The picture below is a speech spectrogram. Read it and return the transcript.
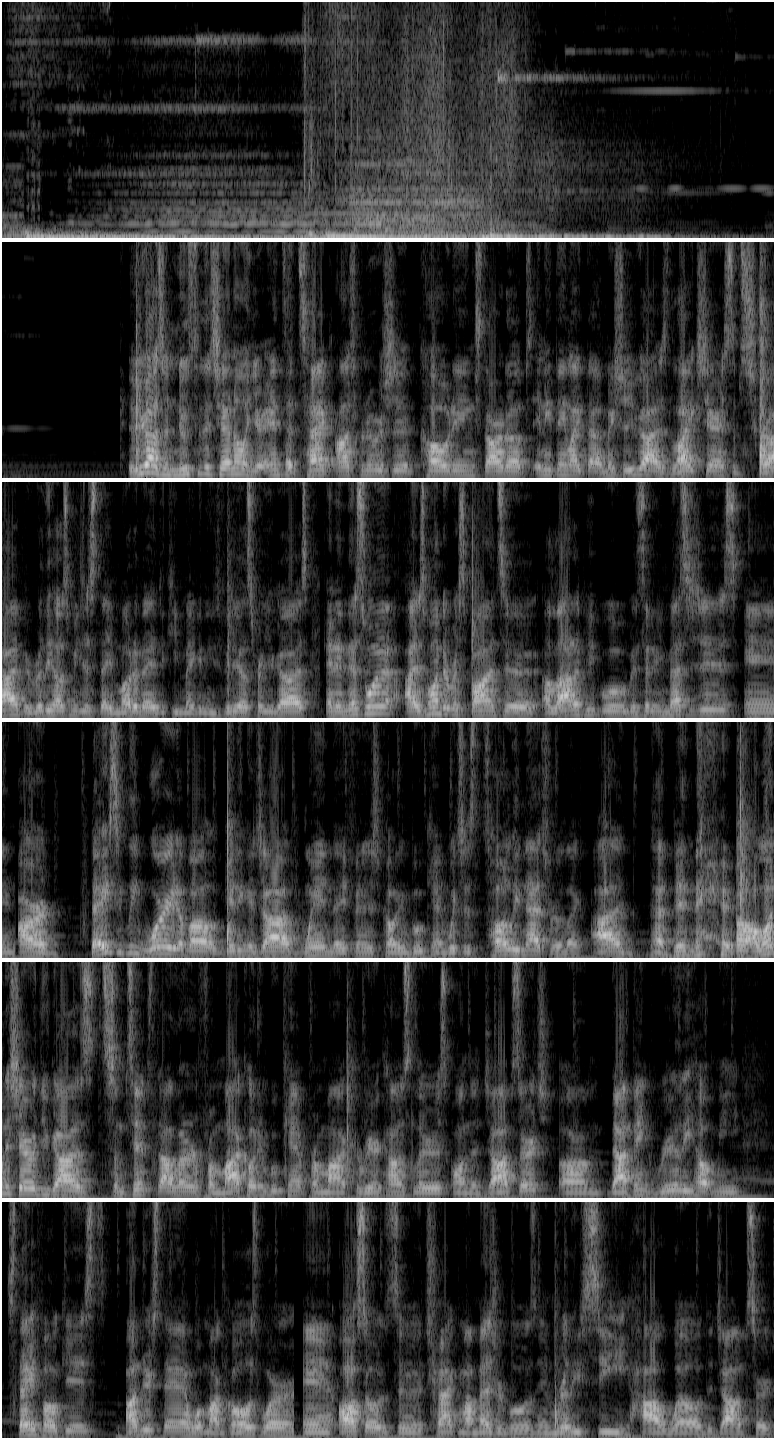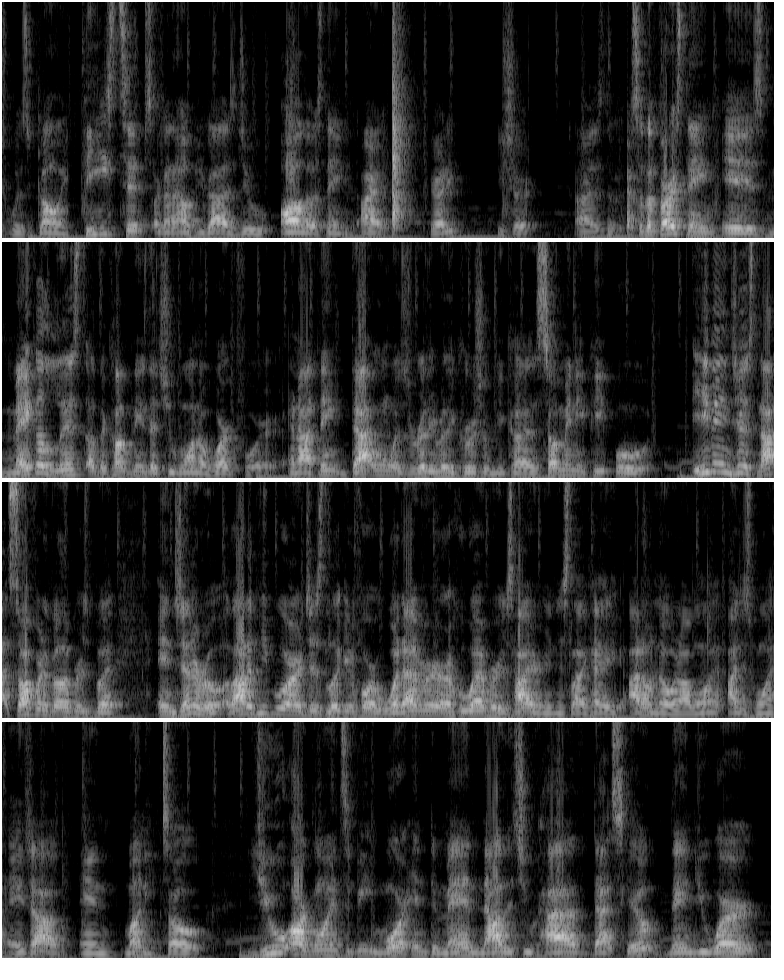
If you guys are new to the channel and you're into tech, entrepreneurship, coding, startups, anything like that, make sure you guys like, share, and subscribe. It really helps me just stay motivated to keep making these videos for you guys. And in this one, I just wanted to respond to a lot of people who've been sending me messages and are basically worried about getting a job when they finish coding bootcamp, which is totally natural. Like I have been there. so I wanted to share with you guys some tips that I learned from my coding bootcamp, from my career counselors on the job search um, that I think really helped me stay focused, understand what my goals were, and also to track my measurables and really see how well the job search was going. These tips are gonna help you guys do all those things. All right, you ready? You sure? All right, let's do it. So the first thing is make a list of the companies that you want to work for. And I think that one was really, really crucial because so many people, even just not software developers, but in general, a lot of people are just looking for whatever or whoever is hiring. It's like, hey, I don't know what I want. I just want a job and money. So you are going to be more in demand now that you have that skill than you were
